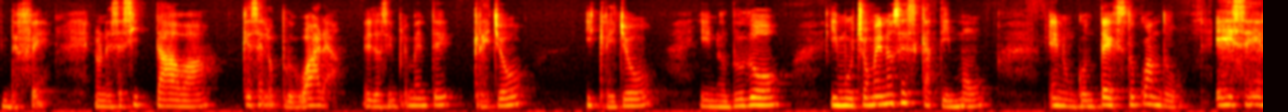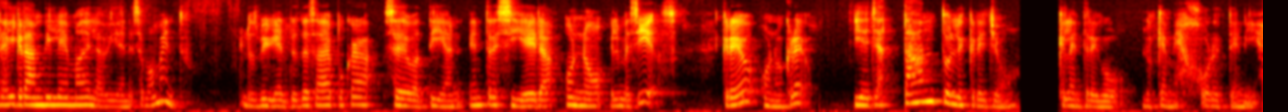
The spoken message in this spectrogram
de fe. No necesitaba que se lo probara. Ella simplemente creyó y creyó y no dudó y mucho menos escatimó en un contexto cuando ese era el gran dilema de la vida en ese momento. Los vivientes de esa época se debatían entre si era o no el Mesías, creo o no creo. Y ella tanto le creyó que le entregó lo que mejor tenía,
